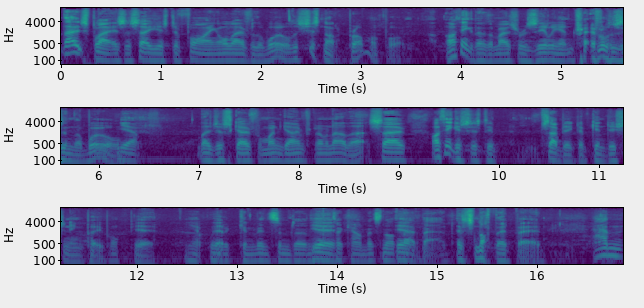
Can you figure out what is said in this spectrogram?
those players are so used to flying all over the world. It's just not a problem for them. I think they're the most resilient travellers in the world. Yeah. They just go from one game to another. So I think it's just a subject of conditioning people. Yeah. Yeah, we've got to convince them to, Yeah. to come. It's not Yeah. that bad. It's not that bad. Um,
